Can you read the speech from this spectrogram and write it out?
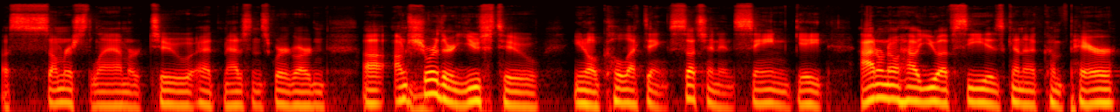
a SummerSlam or two at Madison Square Garden. Uh, I'm sure they're used to, you know, collecting such an insane gate. I don't know how UFC is going to compare.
